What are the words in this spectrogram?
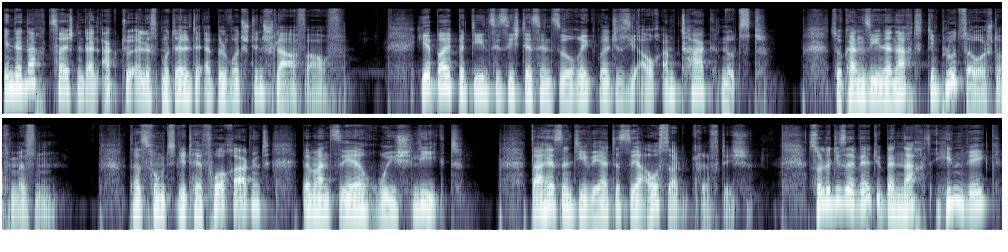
In der Nacht zeichnet ein aktuelles Modell der Apple Watch den Schlaf auf. Hierbei bedient sie sich der Sensorik, welche sie auch am Tag nutzt. So kann sie in der Nacht den Blutsauerstoff messen. Das funktioniert hervorragend, wenn man sehr ruhig liegt. Daher sind die Werte sehr aussagekräftig. Sollte dieser Wert über Nacht hinweg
